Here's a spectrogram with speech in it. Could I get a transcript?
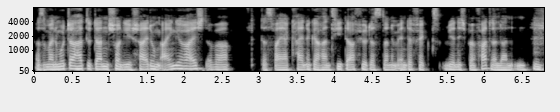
Also meine Mutter hatte dann schon die Scheidung eingereicht, aber das war ja keine Garantie dafür, dass dann im Endeffekt wir nicht beim Vater landen. Hm.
